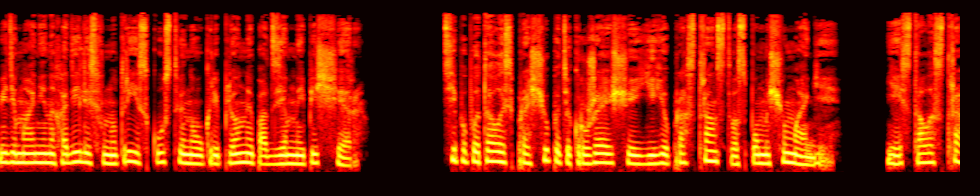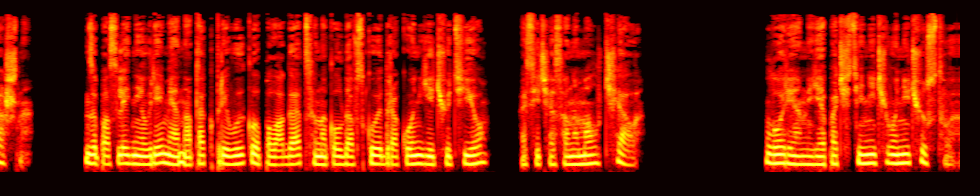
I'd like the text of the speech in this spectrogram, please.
Видимо, они находились внутри искусственно укрепленной подземной пещеры. Ти попыталась прощупать окружающее ее пространство с помощью магии. Ей стало страшно. За последнее время она так привыкла полагаться на колдовское драконье чутье, а сейчас она молчала. «Лориан, я почти ничего не чувствую».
